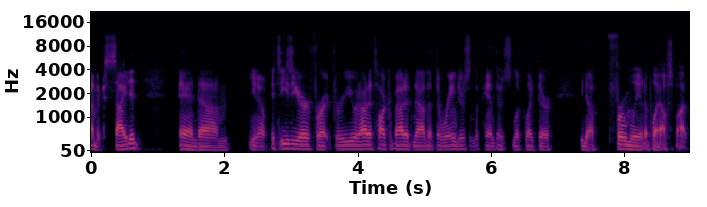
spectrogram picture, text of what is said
I'm excited, and um, you know, it's easier for for you and I to talk about it now that the Rangers and the Panthers look like they're you know firmly in a playoff spot.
